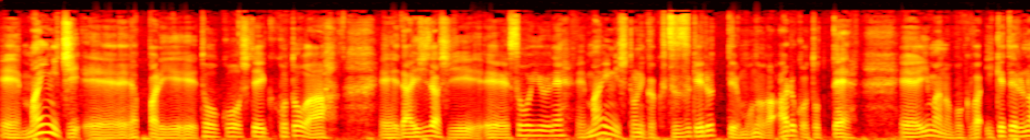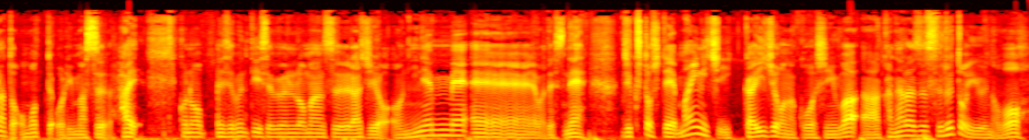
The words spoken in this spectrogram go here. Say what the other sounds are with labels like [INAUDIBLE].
えー、毎日、えー、やっぱり投稿していくことが、えー、大事だし、えそういうね、毎日とにかく続けるっていうものがあることって、え今の僕はいけてるなと思っております。はい。このセブンティーセブンロマンスラジオ2年目、えはですね、軸として毎日1回以上の更新は必ずするというのを、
